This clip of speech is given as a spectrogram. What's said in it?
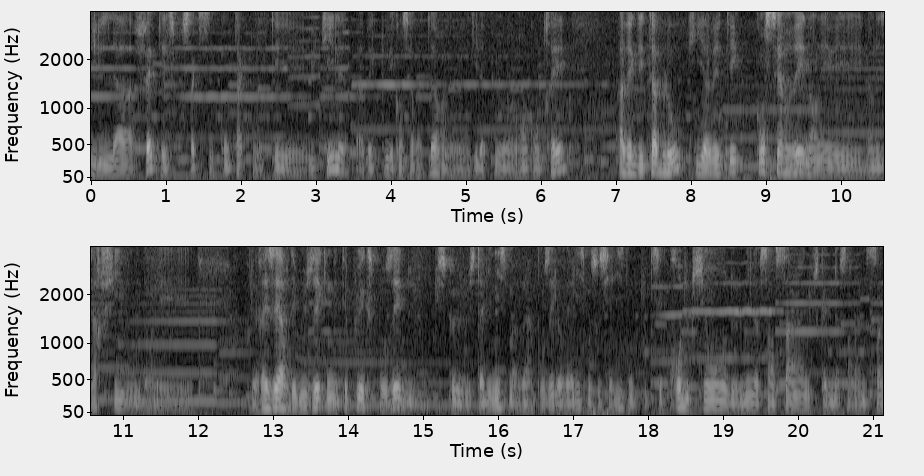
il l'a faite, et c'est pour ça que ses contacts ont été utiles avec tous les conservateurs euh, qu'il a pu rencontrer, avec des tableaux qui avaient été conservés dans les, dans les archives ou dans les, réserves des musées qui n'étaient plus exposés, puisque le stalinisme avait imposé le réalisme socialiste, donc toutes ces productions de 1905 jusqu'à 1925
